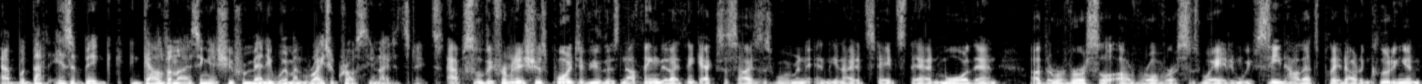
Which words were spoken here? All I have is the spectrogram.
Uh, but that is a big galvanizing issue for many women right across the United States. Absolutely. From an issues point of view, there's nothing that I think exercises women in the United States than more than uh, the reversal of Roe versus Wade, and we've seen how that's played out, including in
